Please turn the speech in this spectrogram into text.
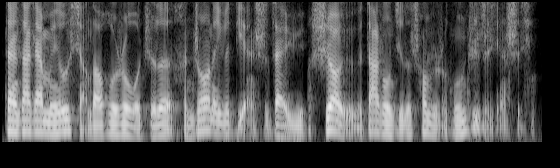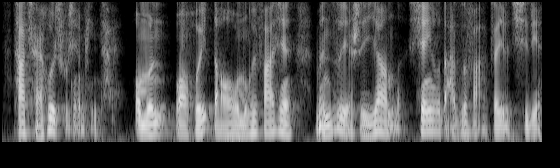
但是大家没有想到，或者说我觉得很重要的一个点是在于，需要有一个大众级的创作者工具这件事情，它才会出现平台。我们往回倒，我们会发现文字也是一样的，先有打字法，再有起点。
